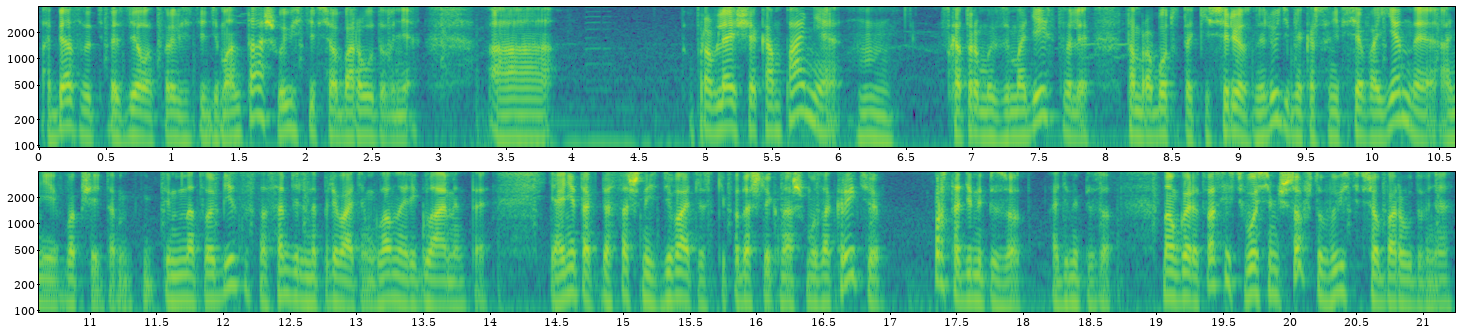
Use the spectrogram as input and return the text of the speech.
обязывает тебя сделать, провести демонтаж, вывести все оборудование. А управляющая компания с которым мы взаимодействовали, там работают такие серьезные люди, мне кажется, они все военные, они вообще там, им на твой бизнес на самом деле наплевать, им главное регламенты. И они так достаточно издевательски подошли к нашему закрытию, просто один эпизод, один эпизод. Нам говорят, у вас есть 8 часов, чтобы вывести все оборудование.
